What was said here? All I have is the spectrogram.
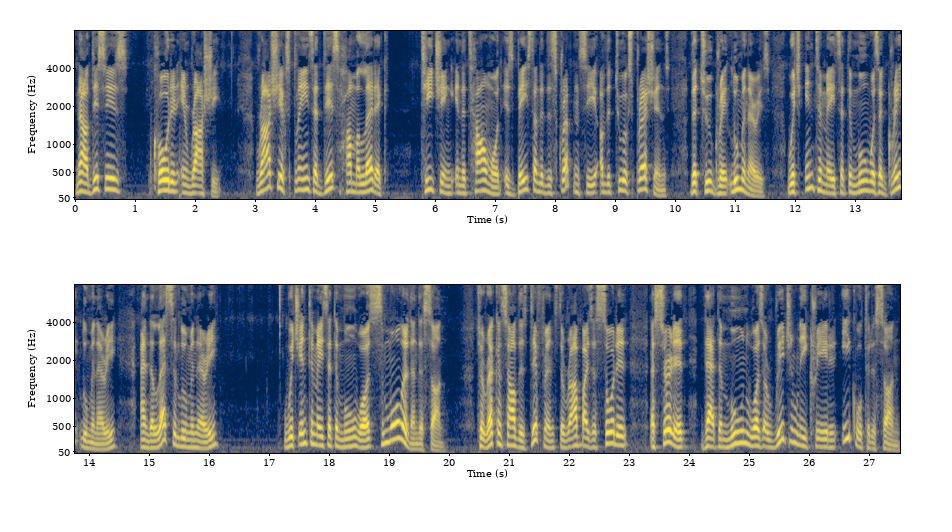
Now, this is quoted in Rashi. Rashi explains that this homiletic teaching in the Talmud is based on the discrepancy of the two expressions, the two great luminaries, which intimates that the moon was a great luminary, and the lesser luminary, which intimates that the moon was smaller than the sun. To reconcile this difference, the rabbis asserted, asserted that the moon was originally created equal to the sun,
